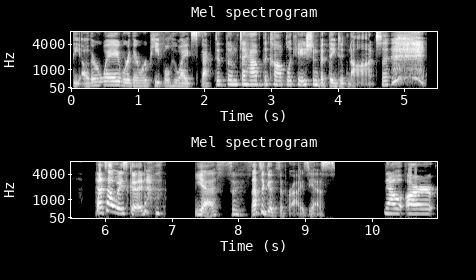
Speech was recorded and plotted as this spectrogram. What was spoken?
the other way, where there were people who I expected them to have the complication, but they did not. That's always good. Yes, that's a good surprise. Yes. Now, our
